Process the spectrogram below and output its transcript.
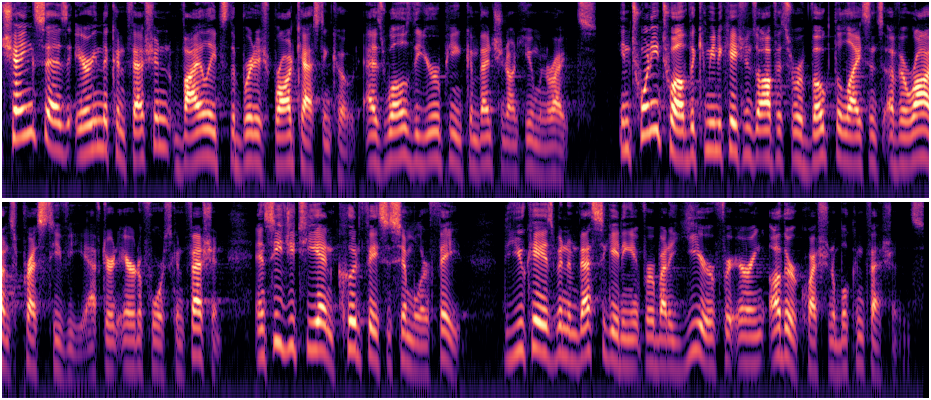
Cheng says airing the confession violates the British Broadcasting Code, as well as the European Convention on Human Rights. In 2012, the Communications Office revoked the license of Iran's Press TV after it aired a forced confession, and CGTN could face a similar fate. The UK has been investigating it for about a year for airing other questionable confessions.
